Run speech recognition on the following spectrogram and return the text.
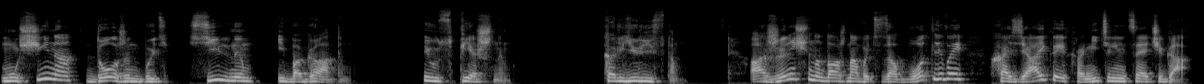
мужчина должен быть сильным и богатым, и успешным, карьеристом. А женщина должна быть заботливой, хозяйкой и хранительницей очага.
